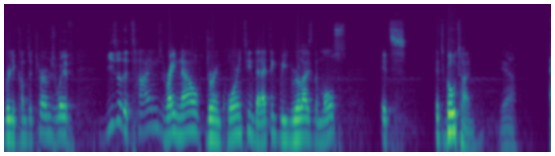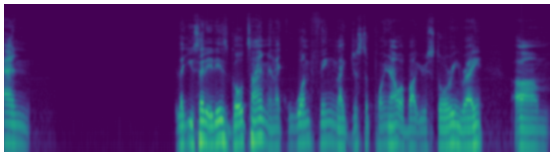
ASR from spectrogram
really come to terms with. These are the times right now during quarantine that I think we realize the most. It's it's go time. Yeah. And like you said, it is go time. And like one thing, like just to point out about your story, right? Um,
